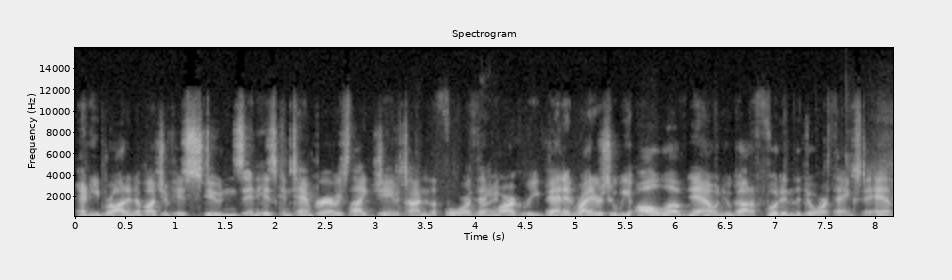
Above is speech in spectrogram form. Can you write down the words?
and he brought in a bunch of his students and his contemporaries like James Tynion IV right. and Marguerite Bennett, writers who we all love now and who got a foot in the door thanks to him.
